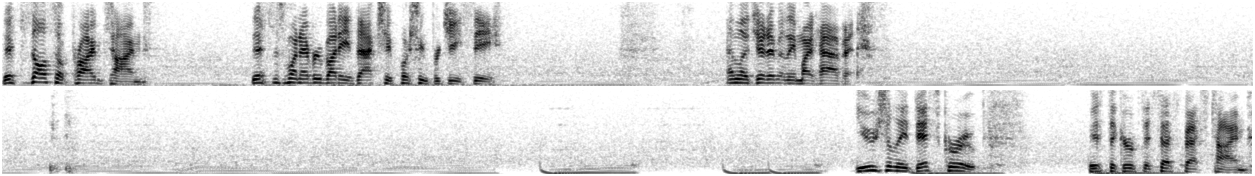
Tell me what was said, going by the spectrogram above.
This is also prime time. This is when everybody is actually pushing for GC. And legitimately might have it. Usually this group is the group that sets best time.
